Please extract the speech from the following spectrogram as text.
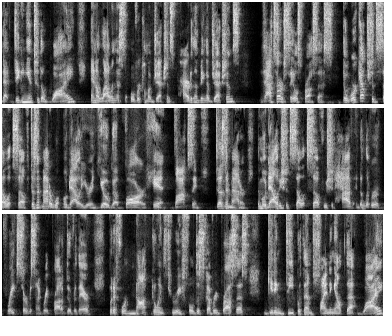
that digging into the why and allowing us to overcome objections prior to them being objections, that's our sales process. The workout should sell itself. Doesn't matter what modality you're in, yoga, barre, HIIT, boxing, doesn't matter. The modality should sell itself. We should have and deliver a great service and a great product over there. But if we're not going through a full discovery process, getting deep with them, finding out that why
